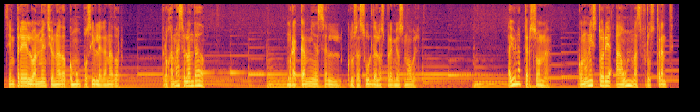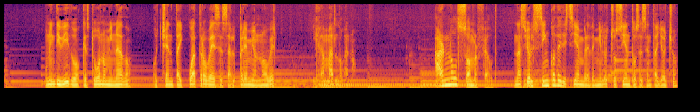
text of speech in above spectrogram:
siempre lo han mencionado como un posible ganador, pero jamás se lo han dado. Murakami es el Cruz Azul de los premios Nobel. Hay una persona con una historia aún más frustrante. Un individuo que estuvo nominado 84 veces al premio Nobel y jamás lo ganó. Arnold Sommerfeld nació el 5 de diciembre de 1868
